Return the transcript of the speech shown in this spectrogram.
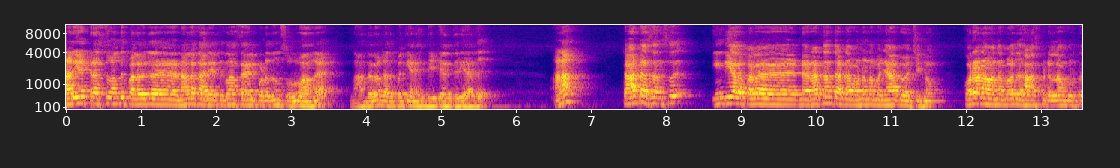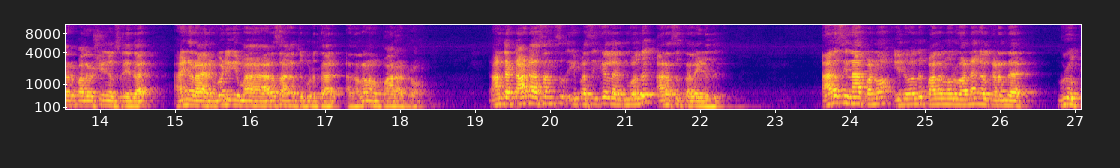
நிறைய ட்ரஸ்ட் வந்து பலவித நல்ல காரியத்துக்கெலாம் செயல்படுதுன்னு சொல்லுவாங்க. நான் அந்த அளவுக்கு அதை பற்றி எனக்கு டீட்டெயில் தெரியாது. ஆனால் டாட்டா சன்ஸு இந்தியாவில் பல இந்த ரத்தன் டாட்டா ஒன்று நம்ம ஞாபகம் வச்சுக்கணும். கொரோனா வந்தபோது ஹாஸ்பிட்டல்லாம் கொடுத்தாரு பல விஷயங்கள் செய்தார். ஐநூறாயிரம் கோடிக்கு ம அரசாங்கத்துக்கு கொடுத்தார். அதெல்லாம் நம்ம பாராட்டுறோம். அந்த டாடா சன்ஸ் இப்போ சிக்கலில் இருக்கும்போது அரசு தலையிடுது. அரசு என்ன பண்ணும்? இது வந்து பல நூறு வருடங்கள் கடந்த குரூப்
